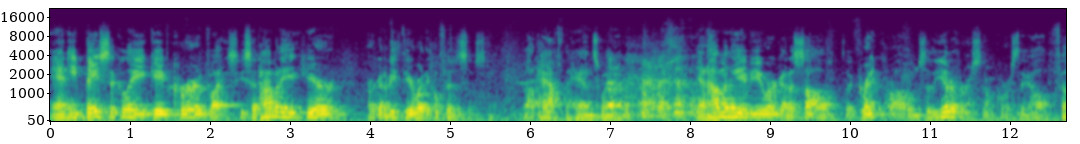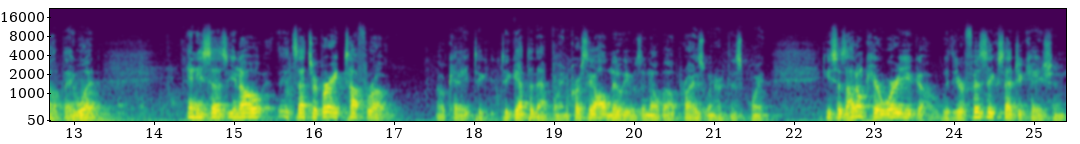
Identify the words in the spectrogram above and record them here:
And he basically gave career advice. He said, How many here are going to be theoretical physicists? And About half the hands went up. and how many of you are going to solve the great problems of the universe? And of course, they all felt they would. And he says, You know, it's, that's a very tough road, okay, to, to get to that point. Of course, they all knew he was a Nobel Prize winner at this point. He says, I don't care where you go with your physics education,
